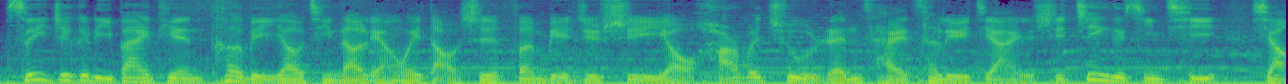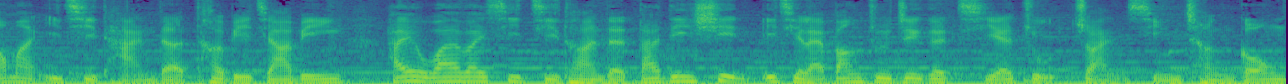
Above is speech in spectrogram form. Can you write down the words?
所以这个礼拜天特别邀请到两位导师，分别就是有 Harvard True 人才策略家，也是这个星期小马一起谈的特别嘉宾，还有 YYC 集团的 Dadin Shin 一起来帮助这个企业主转型成功。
